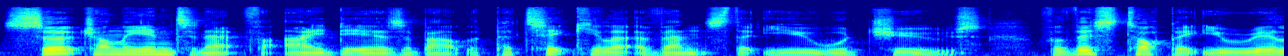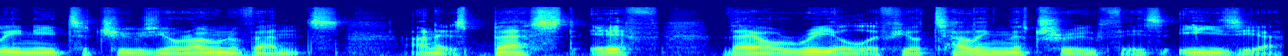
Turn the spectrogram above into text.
search on the internet for ideas about the particular events that you would choose. For this topic, you really need to choose your own events and it's best if they are real. If you're telling the truth, it's easier.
